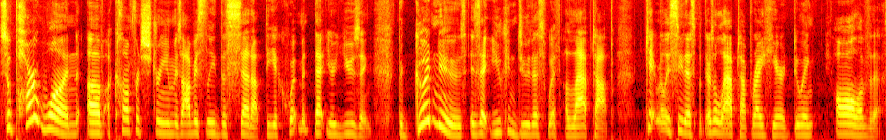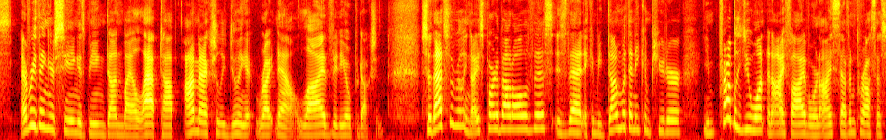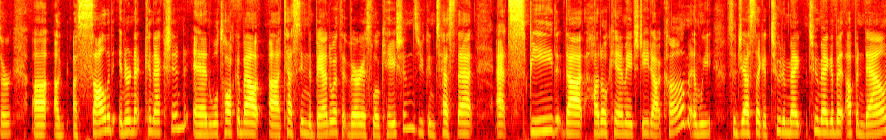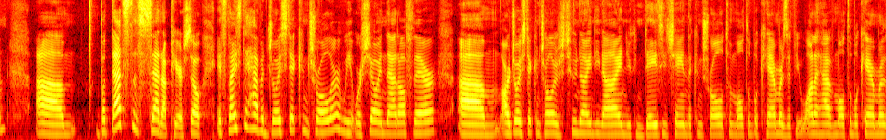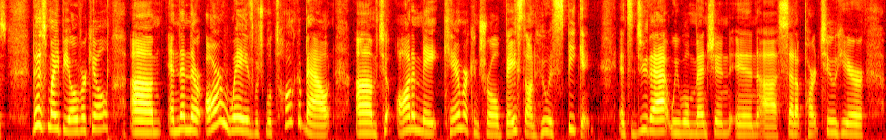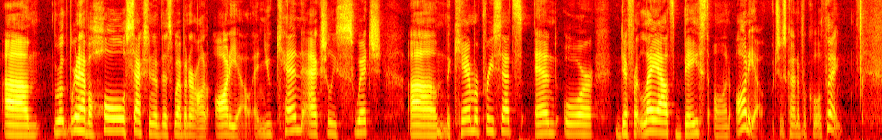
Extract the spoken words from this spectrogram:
So part one of a conference stream is obviously the setup, the equipment that you're using. The good news is that you can do this with a laptop. Can't really see this, but there's a laptop right here doing all of this. Everything you're seeing is being done by a laptop. I'm actually doing it right now, live video production. So that's the really nice part about all of this is that it can be done with any computer. You probably do want an i5 or an i7 processor, uh, a, a, solid internet connection, and we'll talk about uh, testing the bandwidth at various locations. You can test that at speed.huddlecamhd.com, and we suggest like a 2 to meg 2 megabit up and down. Um, but that's the setup here. So it's nice to have a joystick controller. We, are showing that off there. Um, our joystick controller is 299. You can daisy chain the control to multiple cameras if you want to have multiple cameras. This might be overkill. Um, and then there are ways, which we'll talk about, um, to automate camera control based on who is speaking. And to do that, we will mention in uh, setup part two here um, we're, we're going to have a whole section of this webinar on audio, and you can actually switch um, the camera presets and or different layouts based on audio, which is kind of a cool thing.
